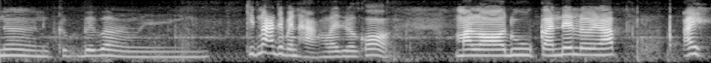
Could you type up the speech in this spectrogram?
หน้านะครับบ๊ายบายคลิปหน้าจะเป็นหางอะไรแล้วก็มารอดูกันได้เลยครับ ไป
